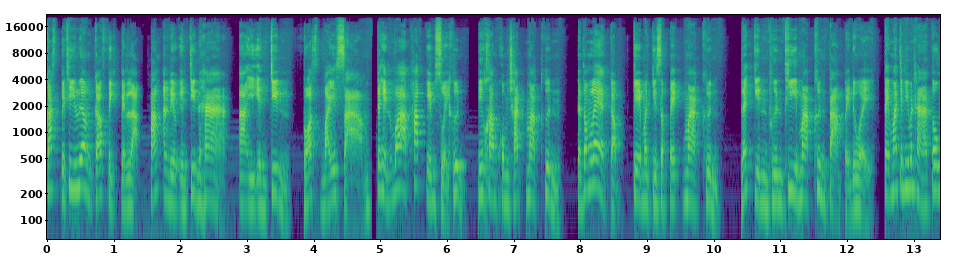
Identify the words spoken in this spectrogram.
กัสไปที่เรื่องกราฟิกเป็นหลักทั้ง Unreal Engine 5 RE Engine Frostbite 3 จะเห็นว่าภาพเกมสวยขึ้น มีความคมชัดมากขึ้น แต่ต้องแลกกับเกมมันกินสเปคมากขึ้น และกินพื้นที่มากขึ้นตามไปด้วย แต่มันจะมีปัญหาตรง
